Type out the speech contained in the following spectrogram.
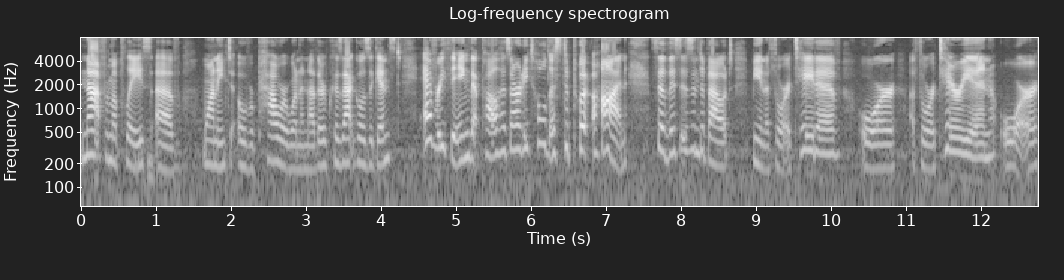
not from a place of wanting to overpower one another, because that goes against everything that Paul has already told us to put on. So this isn't about being authoritative or authoritarian or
